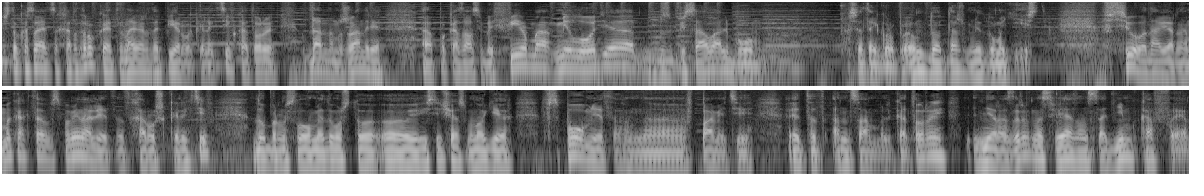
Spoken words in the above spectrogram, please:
Что касается хард-рока, это, наверное, первый коллектив, который в данном жанре э, показал себя. Фирма «Мелодия» записала альбом с этой группой. Он да- даже мне дома есть. Все, наверное. Мы как-то вспоминали этот хороший коллектив добрым словом. Я думаю, что э, и сейчас многие вспомнят э, в памяти этот ансамбль, который неразрывно связан с одним кафе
